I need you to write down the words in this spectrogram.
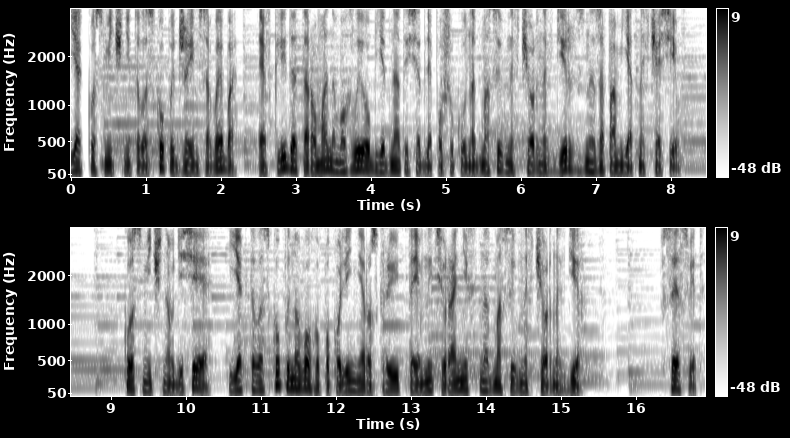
як космічні телескопи Джеймса Веба, Евкліда та Романа могли об'єднатися для пошуку надмасивних чорних дір з незапам'ятних часів. Космічна Одіссея, як телескопи нового покоління розкриють таємницю ранніх надмасивних чорних дір. Всесвіт,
